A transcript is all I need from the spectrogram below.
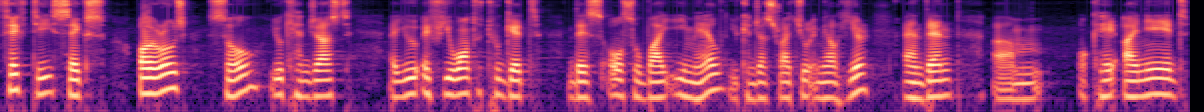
56 euros. So you can just uh, you if you want to get this also by email you can just write your email here and then um, okay i need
